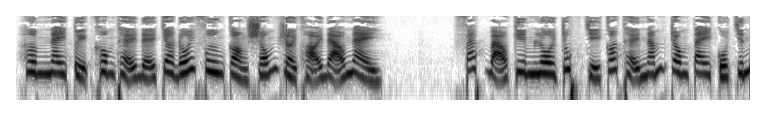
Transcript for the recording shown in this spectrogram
hôm nay tuyệt không thể để cho đối phương còn sống rời khỏi đảo này. Pháp bảo kim lôi trúc chỉ có thể nắm trong tay của chính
